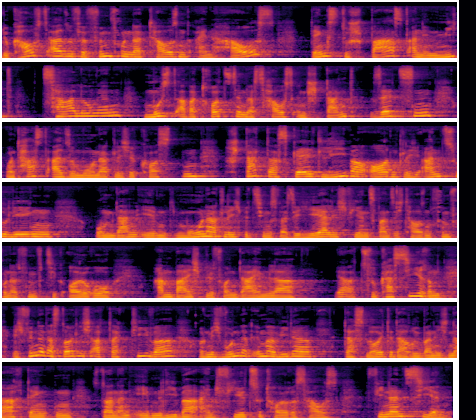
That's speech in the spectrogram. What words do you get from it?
du kaufst also für 500.000 ein Haus, denkst, du sparst an den Mietzahlungen, musst aber trotzdem das Haus instand setzen und hast also monatliche Kosten, statt das Geld lieber ordentlich anzulegen um dann eben monatlich bzw. jährlich 24.550 Euro am Beispiel von Daimler ja, zu kassieren. Ich finde das deutlich attraktiver und mich wundert immer wieder, dass Leute darüber nicht nachdenken, sondern eben lieber ein viel zu teures Haus finanzieren.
